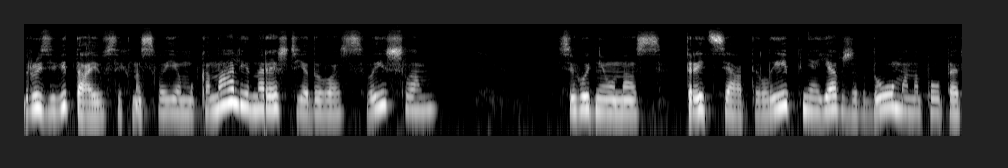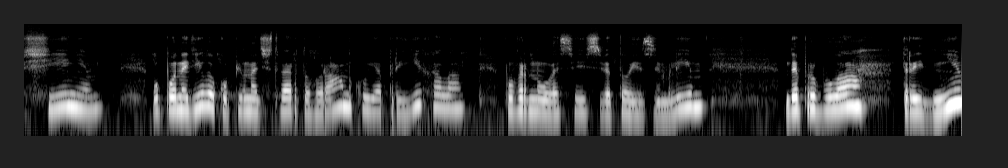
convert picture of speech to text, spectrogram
Друзі, вітаю всіх на своєму каналі. Нарешті я до вас вийшла. Сьогодні у нас 30 липня, я вже вдома на Полтавщині. У понеділок, о пів на четвертого ранку, я приїхала, повернулася із Святої Землі, де пробула три дні.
